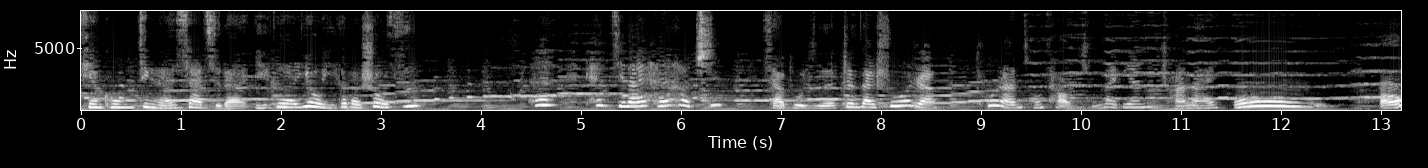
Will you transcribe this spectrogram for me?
天空竟然下起了一个又一个的寿司。哼，看起来很好吃。小兔子正在说着，突然从草丛那边传来哦哦，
